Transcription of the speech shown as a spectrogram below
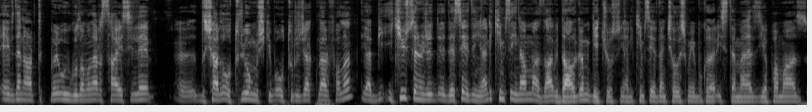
evden artık böyle uygulamalar sayesinde dışarıda oturuyormuş gibi oturacaklar falan. Ya bir 200 sene önce de deseydin yani kimse inanmazdı abi dalga mı geçiyorsun yani kimse evden çalışmayı bu kadar istemez, yapamaz,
